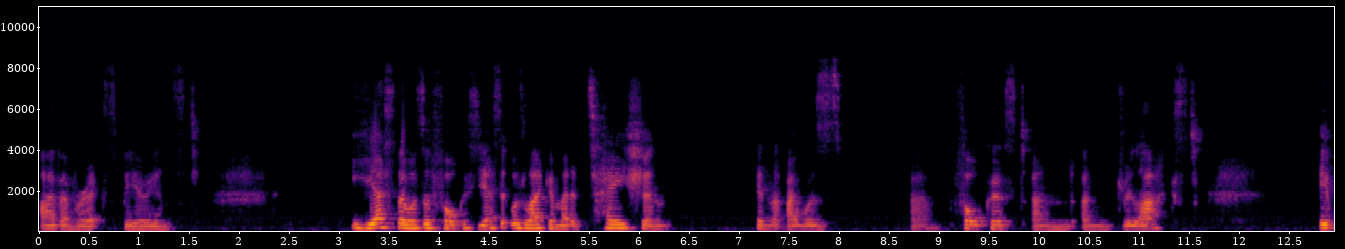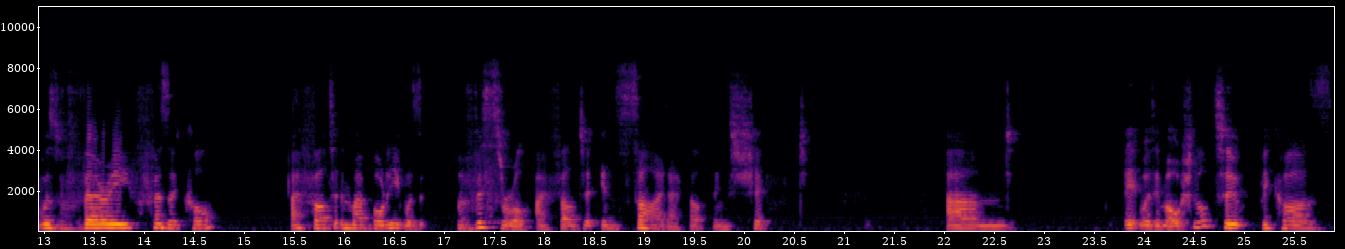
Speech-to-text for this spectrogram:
I've ever experienced yes, there was a focus. Yes, it was like a meditation in that I was um, focused and, and relaxed. It was very physical. I felt it in my body. It was visceral. I felt it inside. I felt things shift. And it was emotional too because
